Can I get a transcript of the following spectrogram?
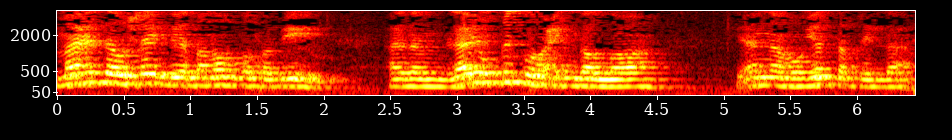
ما عنده شيء ليتنظف به. هذا لا ينقصه عند الله لأنه يتقي الله.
